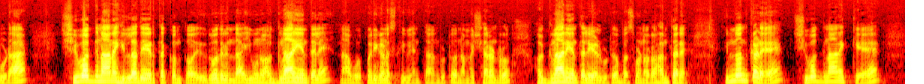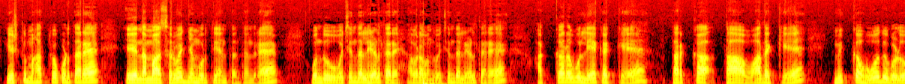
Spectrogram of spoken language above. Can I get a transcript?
ಕೂಡ ಶಿವಜ್ಞಾನ ಇಲ್ಲದೇ ಇರತಕ್ಕಂಥ ಇರೋದರಿಂದ ಇವನು ಅಜ್ಞಾನಿ ಅಂತಲೇ ನಾವು ಪರಿಗಣಿಸ್ತೀವಿ ಅಂತ ಅಂದ್ಬಿಟ್ಟು ನಮ್ಮ ಶರಣರು ಅಜ್ಞಾನಿ ಅಂತಲೇ ಹೇಳ್ಬಿಟ್ಟು ಬಸವಣ್ಣವರು ಅಂತಾರೆ. ಇನ್ನೊಂದು ಕಡೆ ಶಿವಜ್ಞಾನಕ್ಕೆ ಎಷ್ಟು ಮಹತ್ವ ಕೊಡ್ತಾರೆ ನಮ್ಮ ಸರ್ವಜ್ಞ ಮೂರ್ತಿ ಅಂತಂತಂದರೆ ಒಂದು ವಚನದಲ್ಲಿ ಹೇಳ್ತಾರೆ, ಅವರ ಒಂದು ವಚನದಲ್ಲಿ ಹೇಳ್ತಾರೆ, ಅಕ್ಕರವು ಲೇಖಕ್ಕೆ, ತರ್ಕ ತಾ ವಾದಕ್ಕೆ, ಮಿಕ್ಕ ಓದುಗಳು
